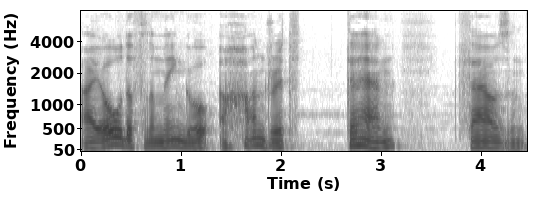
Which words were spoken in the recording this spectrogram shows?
I owe the Flamingo a hundred ten thousand.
